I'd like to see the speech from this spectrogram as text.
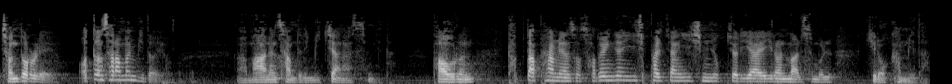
전도를 해요. 어떤 사람은 믿어요. 아, 많은 사람들이 믿지 않았습니다. 바울은 답답하면서 사도행전 28장 26절 이하에 이런 말씀을 기록합니다.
